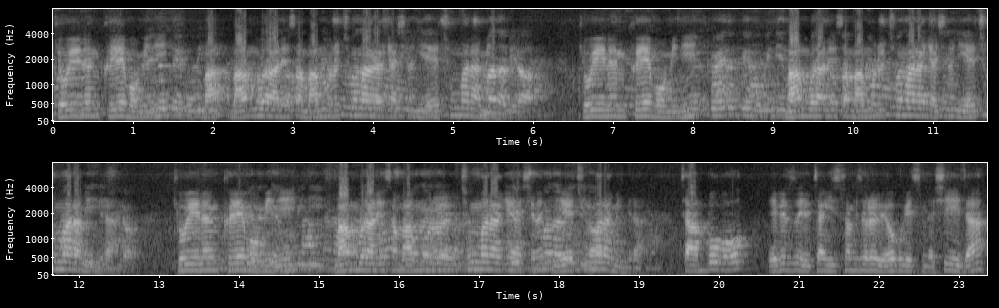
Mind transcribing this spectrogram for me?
교회는 그의 몸이니 마, 만물 안에서 만물을 충만하게 하시는 이의 충만함이니라. 충만함이라 교회는 그의 몸이니 만물 안에서 만물을 충만하게 하시는 이의 충만함이니라. 교회는 그의 몸이니 만물 안에서 만물을 충만하게 하시는 이의 충만함이니라. 자, 안 보고 에베소서 1장 23절을 외워보겠습니다. 시작.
